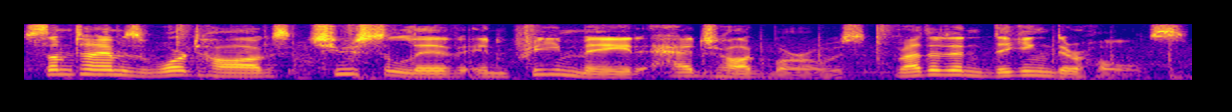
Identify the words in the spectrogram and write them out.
Sometimes warthogs choose to live in pre-made hedgehog burrows rather than digging their holes.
